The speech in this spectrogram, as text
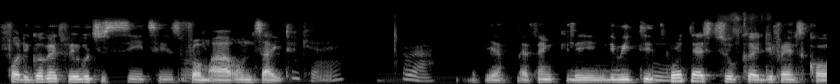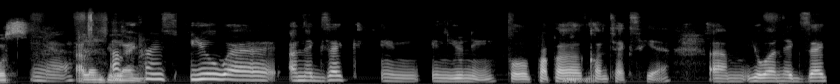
for the government to be able to see things from our own side. Okay. All right. yeah, I think the the, the mm. protest took a different course yeah. along the uh, line. Prince, you were an exec in in uni for proper mm-hmm. context here. Um, you were an exec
